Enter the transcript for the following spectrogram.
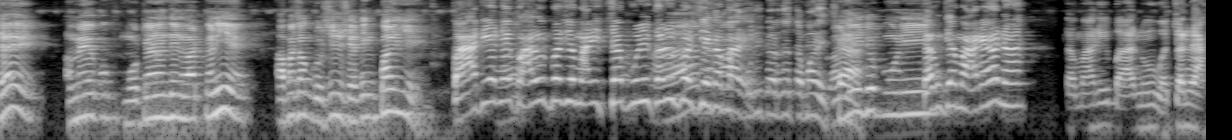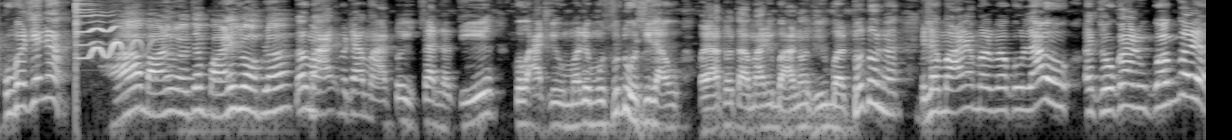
જઈ અમે કોઈક મોટા નદીને વાત કરીએ. આપણે તો ડોસીનું સેટિંગ પાડીએ. પાડીએ નહીં પાડવું પડશે. મારી ઈચ્છા પૂરી કરવી પડશે તમારે. પૂરી કરી દે તમારી ઈચ્છા. જો પૂણી કેમ કે મારે હે ને તમારી બાનું વચન રાખવું પડશે ને. હા, બાણું રચે પાણી જો આપણે મારે બેટા, માર તો ઈચ્છા નથી કે આટલી ઉંમરે હું શું ડોસી લાવું? પણ આ તો તમારી બાનો જીવ બળતો હતો ને, એટલે મારા મનમાં કોઈ લાવું અને છોકરાનું કોમ કરે.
